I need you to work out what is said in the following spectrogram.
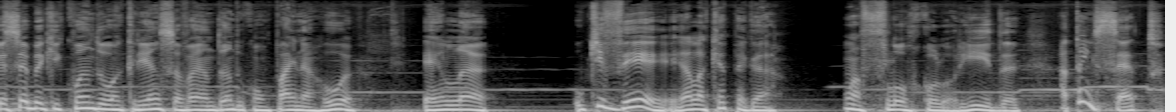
Perceba que quando uma criança vai andando com o pai na rua, ela o que vê, ela quer pegar. Uma flor colorida, até inseto,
